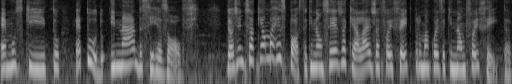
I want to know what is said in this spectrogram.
é mosquito, é tudo e nada se resolve. Então a gente só quer uma resposta que não seja aquela, já foi feito por uma coisa que não foi feita.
